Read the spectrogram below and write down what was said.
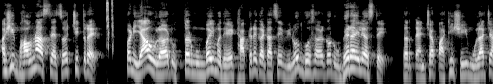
अशी भावना असल्याचं चित्र आहे. पण या उलट उत्तर मुंबईमध्ये ठाकरे गटाचे विनोद घोसाळकर उभे राहिले असते. तर त्यांच्या पाठीशी मुलाच्या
